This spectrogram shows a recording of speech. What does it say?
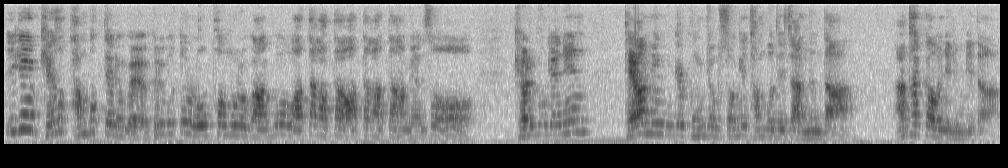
이게 계속 반복되는 거예요. 그리고 또 로펌으로 가고 왔다 갔다 왔다 갔다 하면서 결국에는 대한민국의 공정성이 담보되지 않는다. 안타까운 일입니다.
